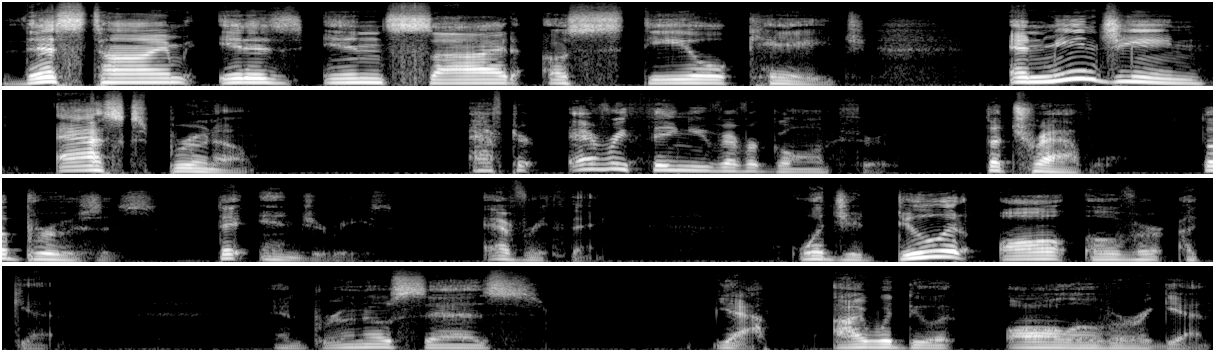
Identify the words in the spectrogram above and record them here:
This time it is inside a steel cage. And Mean Gene asks Bruno, after everything you've ever gone through, the travel, the bruises, the injuries, everything, would you do it all over again? And Bruno says, Yeah, I would do it all over again.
